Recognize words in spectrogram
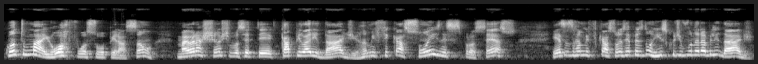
quanto maior for a sua operação, maior a chance de você ter capilaridade, ramificações nesses processos, e essas ramificações representam risco de vulnerabilidade.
